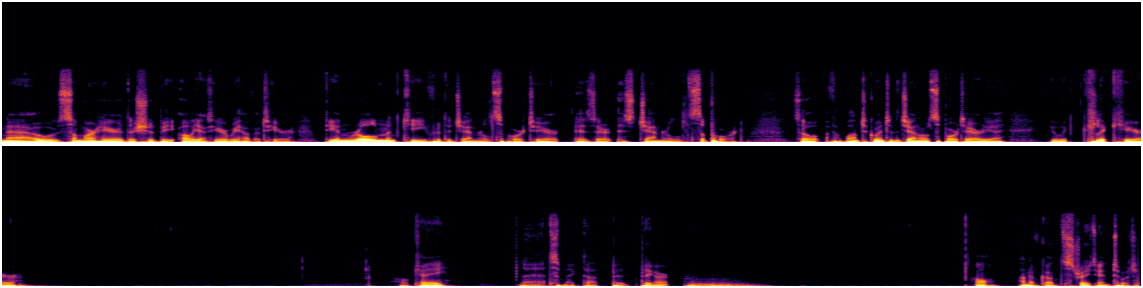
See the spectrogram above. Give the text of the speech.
Now somewhere here there should be oh yes here we have it here. The enrollment key for the general support here is there is general support. So if I want to go into the general support area you would click here. Okay let's make that bit bigger Oh, and I've gone straight into it.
